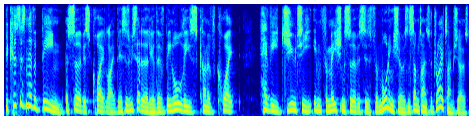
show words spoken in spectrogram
because there's never been a service quite like this, as we said earlier, there have been all these kind of quite heavy duty information services for morning shows and sometimes for drive time shows.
